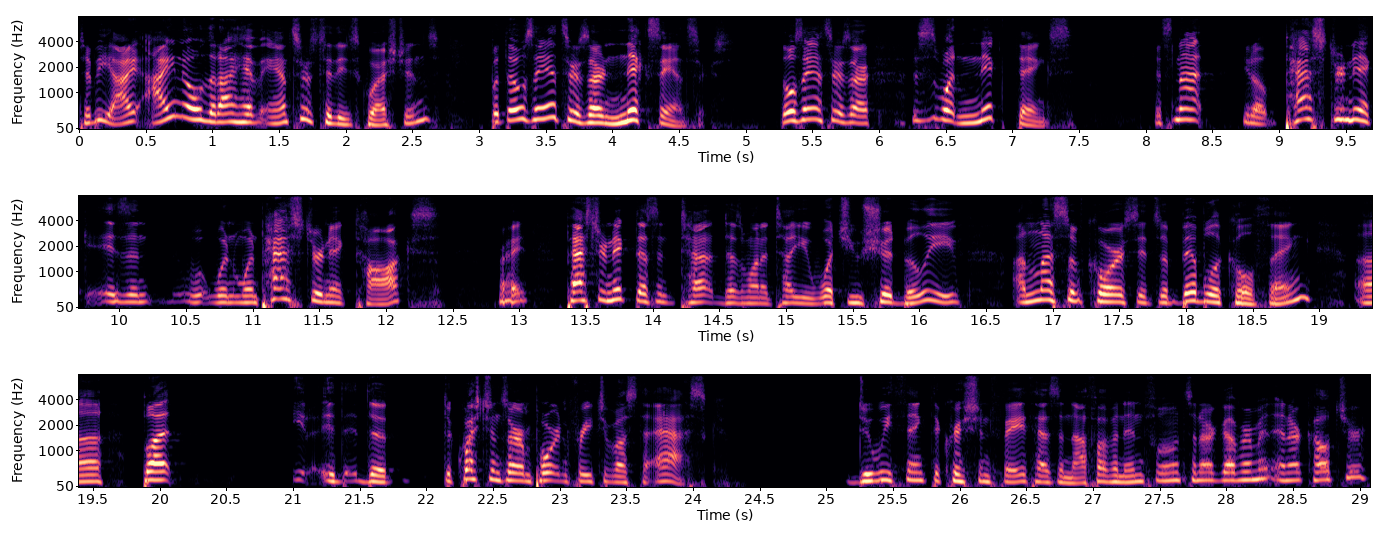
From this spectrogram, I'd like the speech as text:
to be. I, I know that I have answers to these questions, but those answers are Nick's answers. Those answers are this is what Nick thinks. It's not, you know, Pastor Nick isn't when when Pastor Nick talks, right? Pastor Nick doesn't t- doesn't want to tell you what you should believe, unless of course it's a biblical thing. Uh, but it, it, the the questions are important for each of us to ask. Do we think the Christian faith has enough of an influence in our government and our culture?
